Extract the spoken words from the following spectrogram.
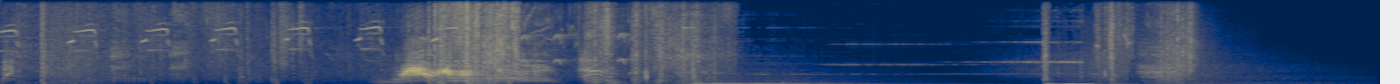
back.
